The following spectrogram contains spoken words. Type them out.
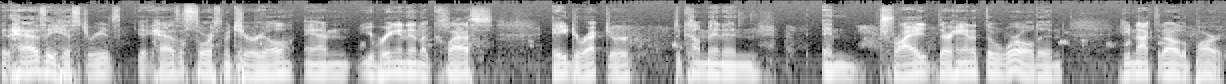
it has a history, it's, it has a source material, and you're bringing in a class A director to come in and and try their hand at the world, and he knocked it out of the park.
